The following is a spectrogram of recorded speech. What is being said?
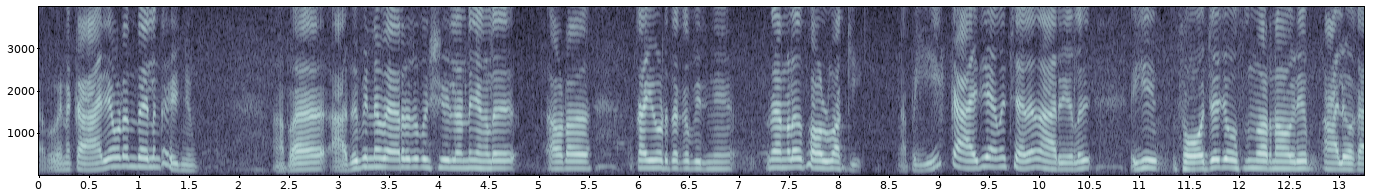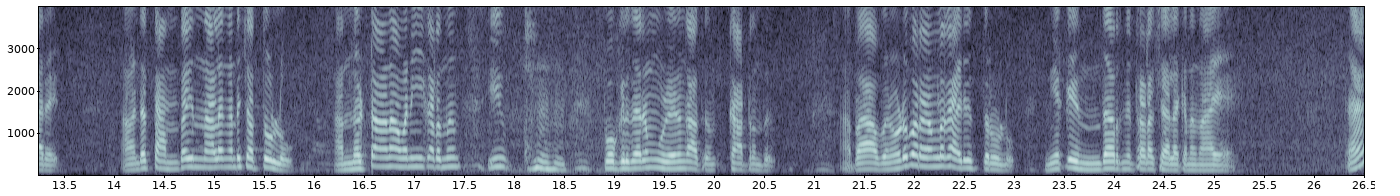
അപ്പോൾ പിന്നെ കാര്യം അവിടെ എന്തായാലും കഴിഞ്ഞു. അപ്പോൾ അത് പിന്നെ വേറൊരു വിഷയമില്ലാണ്ട് ഞങ്ങൾ അവിടെ കൈ കൊടുത്തൊക്കെ പിരിഞ്ഞ് ഞങ്ങൾ സോൾവ് ആക്കി. അപ്പോൾ ഈ കാര്യമാണ് ചില നാരികൾ ഈ സോജോ ജോസ് എന്ന് പറഞ്ഞ ഒരു ആലുവക്കാരൻ. അവന്റെ തന്ത ഇന്നാളെ കണ്ട് ചത്തുള്ളൂ. എന്നിട്ടാണ് അവൻ ഈ കടന്ന് ഈ പോക്രിതരം മുഴുവനും കാത്തു കാട്ടുന്നത്. അപ്പോൾ അവനോട് പറയാനുള്ള കാര്യം ഇത്രേ ഉള്ളൂ. നീയൊക്കെ എന്തറിഞ്ഞിട്ടാടാ ചേലക്കണ നായേ? ഏ?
